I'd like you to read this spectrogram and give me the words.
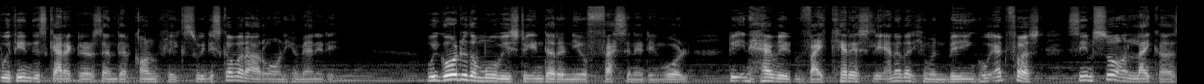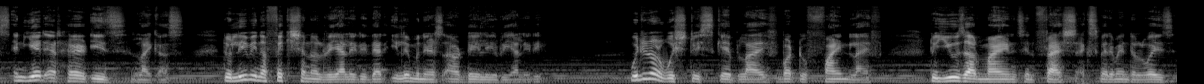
within these characters and their conflicts, we discover our own humanity. We go to the movies to enter a new fascinating world, to inhabit vicariously another human being who at first seems so unlike us and yet at heart is like us, to live in a fictional reality that illuminates our daily reality. We do not wish to escape life, but to find life, to use our minds in fresh, experimental ways,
